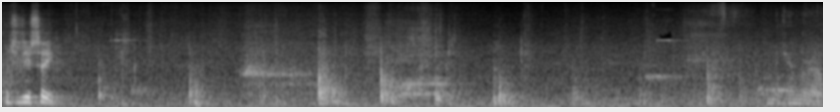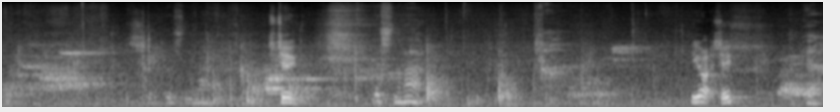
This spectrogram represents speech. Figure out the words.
What did you see? Listen to that. Stu? Listen to that. You alright, Stu? Yeah.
